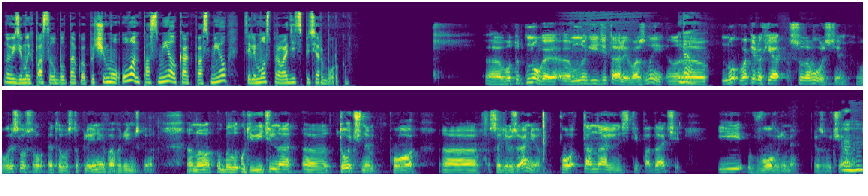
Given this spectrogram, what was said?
ну, видимо, их посыл был такой, почему он посмел, как посмел, телемост проводить с Петербургом? Э, вот тут много, э, многие детали важны. Э, да. Ну, во-первых, я с удовольствием выслушал это выступление Папы Римского. Оно было удивительно э, точным по э, содержанию, по тональности подачи и вовремя прозвучало. Угу.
